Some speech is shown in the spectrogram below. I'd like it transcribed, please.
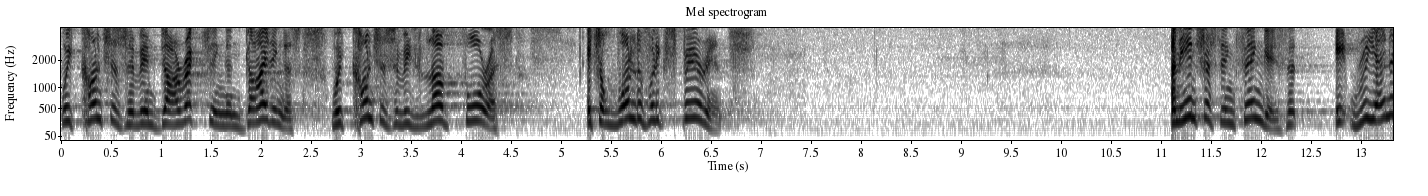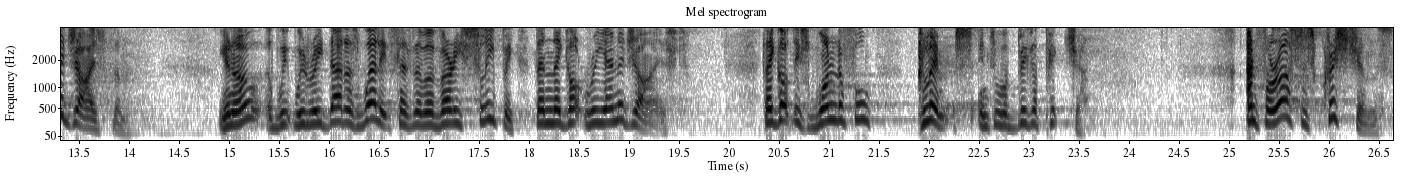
We're conscious of Him directing and guiding us. We're conscious of His love for us. It's a wonderful experience. And the interesting thing is that it re energized them. You know, we, we read that as well. It says they were very sleepy. Then they got re energized. They got this wonderful glimpse into a bigger picture. And for us as Christians,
